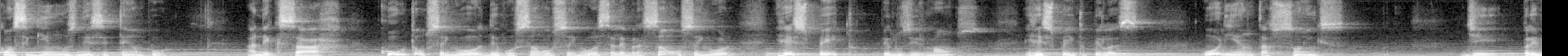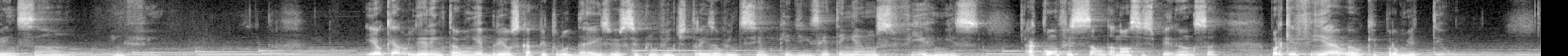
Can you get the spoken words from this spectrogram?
conseguimos nesse tempo anexar culto ao Senhor, devoção ao Senhor, celebração ao Senhor e respeito pelos irmãos e respeito pelas orientações de prevenção, enfim. E eu quero ler então em Hebreus capítulo 10, versículo 23 ao 25, que diz: Retenhamos firmes a confissão da nossa esperança, porque fiel é o que prometeu.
